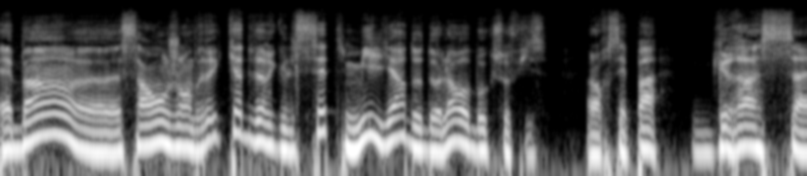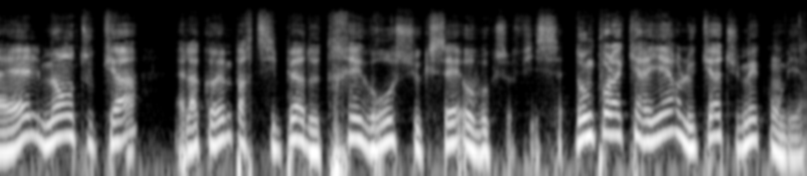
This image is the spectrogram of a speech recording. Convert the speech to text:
eh ben euh, ça a engendré 4,7 milliards de dollars au box-office. Alors c'est pas grâce à elle, mais en tout cas, elle a quand même participé à de très gros succès au box-office. Donc pour la carrière, Lucas, tu mets combien?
